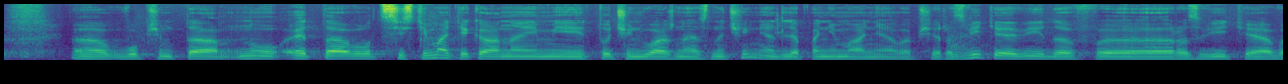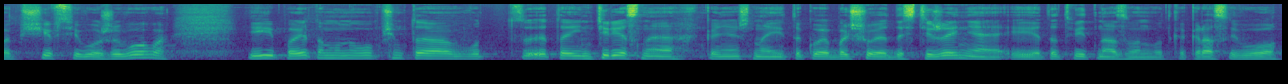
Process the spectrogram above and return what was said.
в общем-то, ну, эта вот систематика, она имеет очень важное значение для понимания вообще развития видов, э, развития вообще всего живого. И поэтому, ну, в общем-то, вот это интересное, конечно, и такое большое достижение. И этот вид назван вот как раз его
